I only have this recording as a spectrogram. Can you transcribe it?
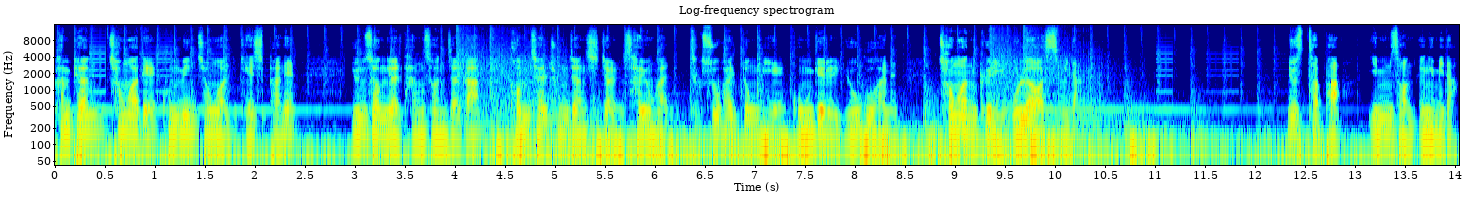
한편 청와대 국민청원 게시판엔 윤석열 당선자가 검찰총장 시절 사용한 특수활동비의 공개를 요구하는 청원 글이 올라왔습니다. 뉴스타파 임선응입니다.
